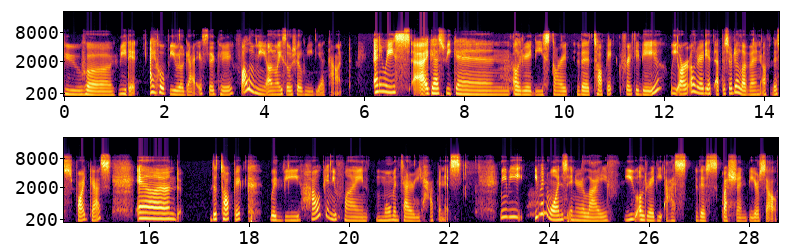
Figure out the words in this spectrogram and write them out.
to uh, read it. I hope you will, guys. Okay, follow me on my social media account. Anyways, I guess we can already start the topic for today. We are already at episode 11 of this podcast, and the topic would be how can you find momentary happiness? Maybe even once in your life, you already asked this question to yourself.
